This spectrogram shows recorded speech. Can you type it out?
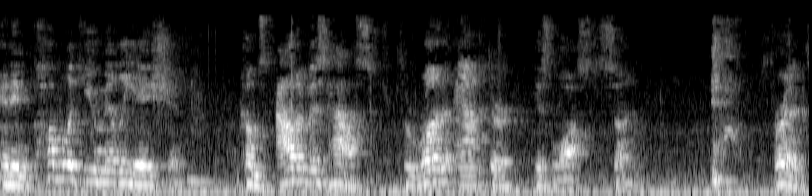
and in public humiliation comes out of his house to run after his lost son. Friends,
